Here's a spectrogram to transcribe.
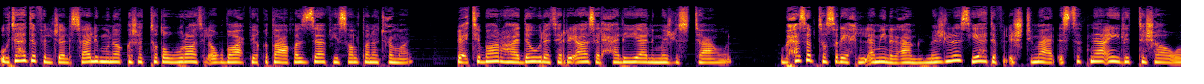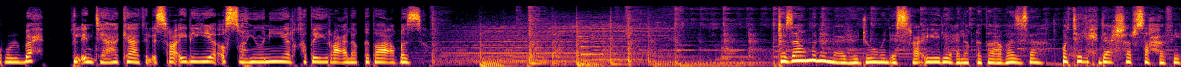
وتهدف الجلسة لمناقشة تطورات الأوضاع في قطاع غزة في سلطنة عمان باعتبارها دولة الرئاسة الحالية لمجلس التعاون. وبحسب تصريح للأمين العام للمجلس يهدف الاجتماع الاستثنائي للتشاور والبحث في الانتهاكات الإسرائيلية الصهيونية الخطيرة على قطاع غزة. تزامنا مع الهجوم الإسرائيلي على قطاع غزة قتل 11 صحفي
